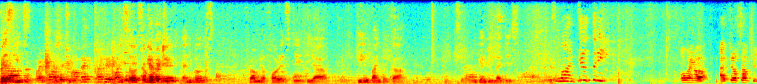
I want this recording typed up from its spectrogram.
best use. I saw some of the from the forest, they, they are killed by the car. So we can do like this. One, two, three. Oh my god, I feel something.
